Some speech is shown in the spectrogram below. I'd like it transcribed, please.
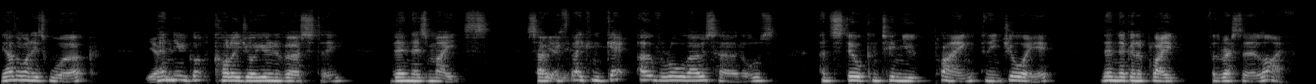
the other one is work. yeah, Then you've got college or university. Then there's mates. So Yeah, if they can get over all those hurdles and still continue playing and enjoy it, then they're going to play for the rest of their life.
